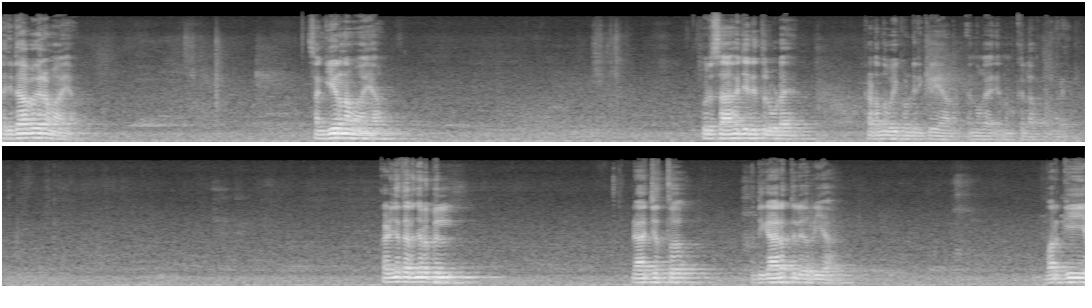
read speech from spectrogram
പരിതാപകരമായ സങ്കീർണമായ ഒരു സാഹചര്യത്തിലൂടെ കടന്നുപോയിക്കൊണ്ടിരിക്കുകയാണ് എന്ന കാര്യം നമുക്കെല്ലാവർക്കും അറിയാം. കഴിഞ്ഞ തെരഞ്ഞെടുപ്പിൽ രാജ്യത്ത് അധികാരത്തിലേറിയ വർഗീയ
